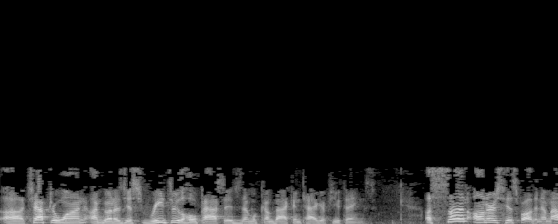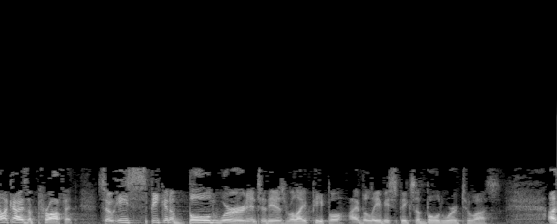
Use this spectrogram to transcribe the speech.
uh, chapter 1, I'm going to just read through the whole passage, then we'll come back and tag a few things. A son honors his father. Now, Malachi is a prophet, so he's speaking a bold word into the Israelite people. I believe he speaks a bold word to us. A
